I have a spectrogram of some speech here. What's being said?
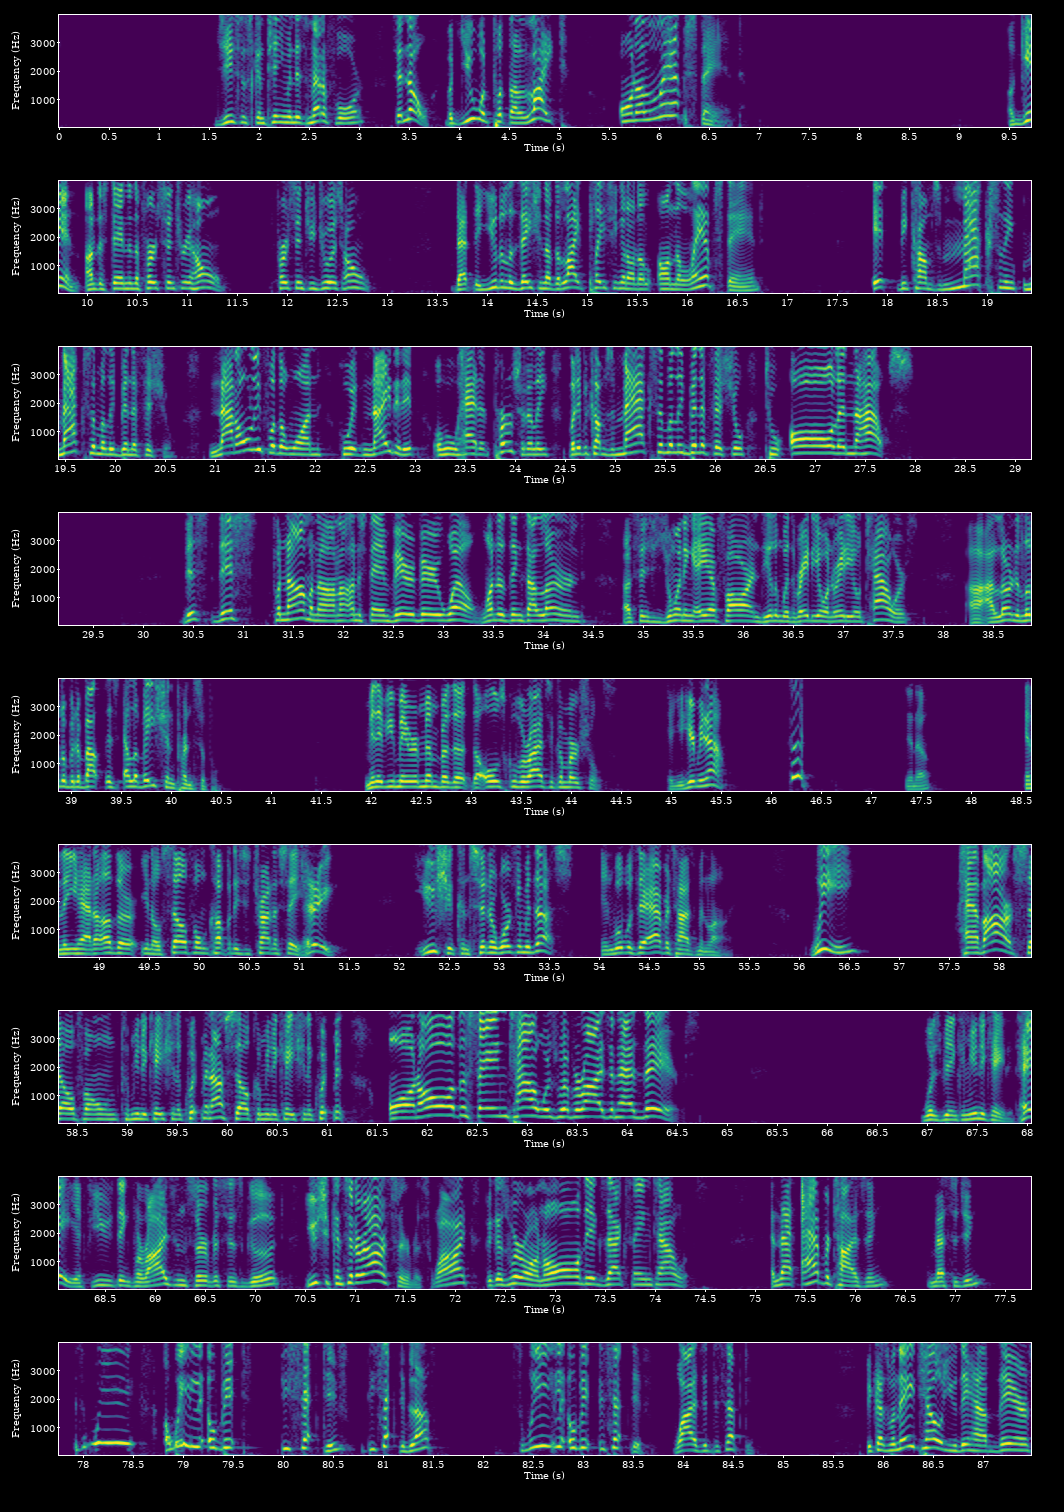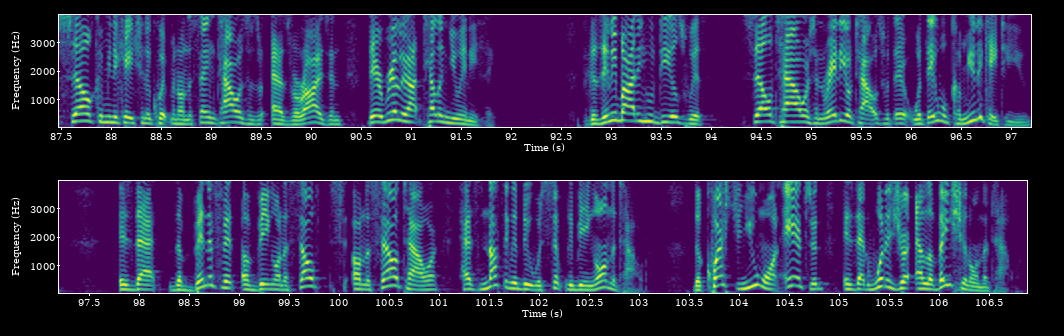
Jesus, continuing this metaphor, said, No, but you would put the light on a lampstand. Again, understanding the first century home, first century Jewish home, that the utilization of the light, placing it on, the on the lampstand, it becomes maximally, maximally beneficial, not only for the one who ignited it or who had it personally, but it becomes maximally beneficial to all in the house. This, this phenomenon I understand very, very well. One of the things I learned uh, since joining AFR and dealing with radio and radio towers, uh, I learned a little bit about this elevation principle. Many of you may remember the, the old school Verizon commercials. Can you hear me now? Good. You know? And then you had other, you know, cell phone companies trying to say, hey, you should consider working with us. And what was their advertisement line? We have our cell phone communication equipment, our cell communication equipment on all the same towers where Verizon has theirs. What is being communicated? Hey, if you think Verizon service is good, you should consider our service. Why? Because we're on all the exact same towers. And that advertising messaging it's a wee, a wee little bit deceptive. Deceptive, love. It's a wee little bit deceptive. Why is it deceptive? Because when they tell you they have their cell communication equipment on the same towers as, as Verizon, they're really not telling you anything. Because anybody who deals with cell towers and radio towers, what what they will communicate to you is that the benefit of being on a cell on a cell tower has nothing to do with simply being on the tower. The question you want answered is that what is your elevation on the tower?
